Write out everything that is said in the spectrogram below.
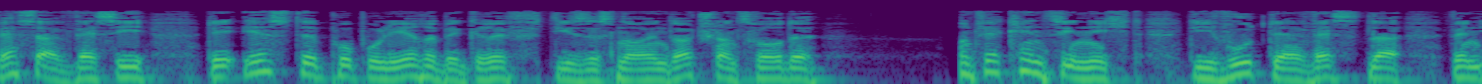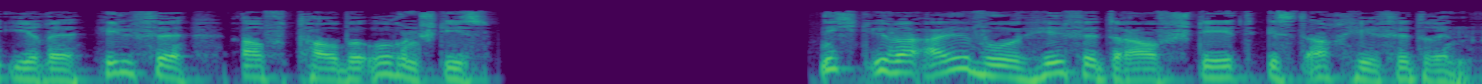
besser Wessi der erste populäre Begriff dieses neuen Deutschlands wurde? Und wer kennt sie nicht, die Wut der Westler, wenn ihre Hilfe auf taube Ohren stieß? Nicht überall, wo Hilfe draufsteht, ist auch Hilfe drin.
